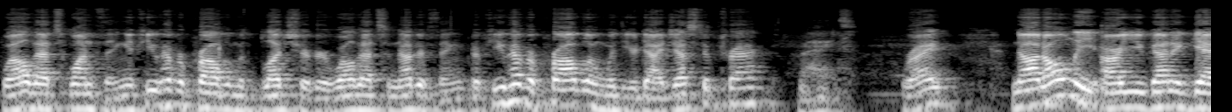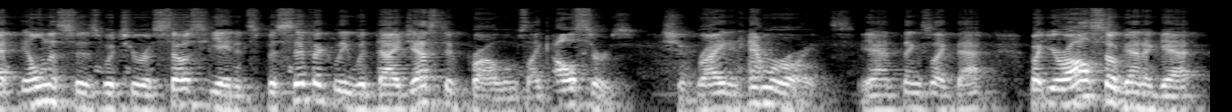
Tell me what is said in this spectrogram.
well, that's one thing. If you have a problem with blood sugar, well, that's another thing. But if you have a problem with your digestive tract, Right. right? Not only are you going to get illnesses which are associated specifically with digestive problems like ulcers, Sure. right, and hemorrhoids, yeah, and things like that, but you're also going to get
